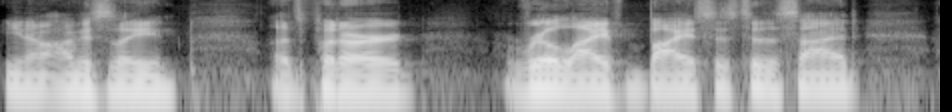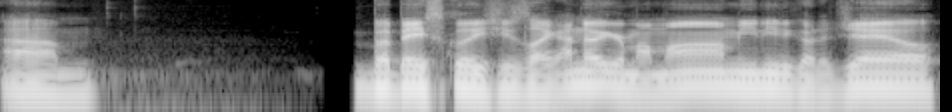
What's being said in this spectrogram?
you know, obviously, let's put our real life biases to the side. Um, but basically, she's like, I know you're my mom. You need to go to jail.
